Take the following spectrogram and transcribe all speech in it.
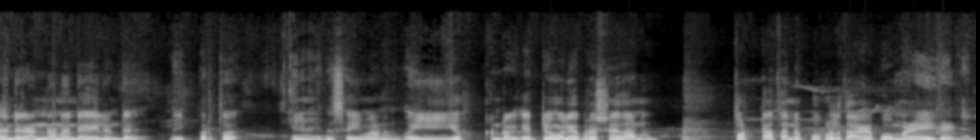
അതിന്റെ രണ്ടെണ്ണം എന്റെ കയ്യിലുണ്ട്. ഇത് ഇപ്പുറത്ത് ഇത് സെയിമാണ് അയ്യോ കണ്ടോ? ഇത് ഏറ്റവും വലിയ പ്രശ്നം ഇതാണ്. തൊട്ടാൽ തന്നെ പൂക്കൾ താഴെ പോകും മഴയായി കഴിഞ്ഞാൽ.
